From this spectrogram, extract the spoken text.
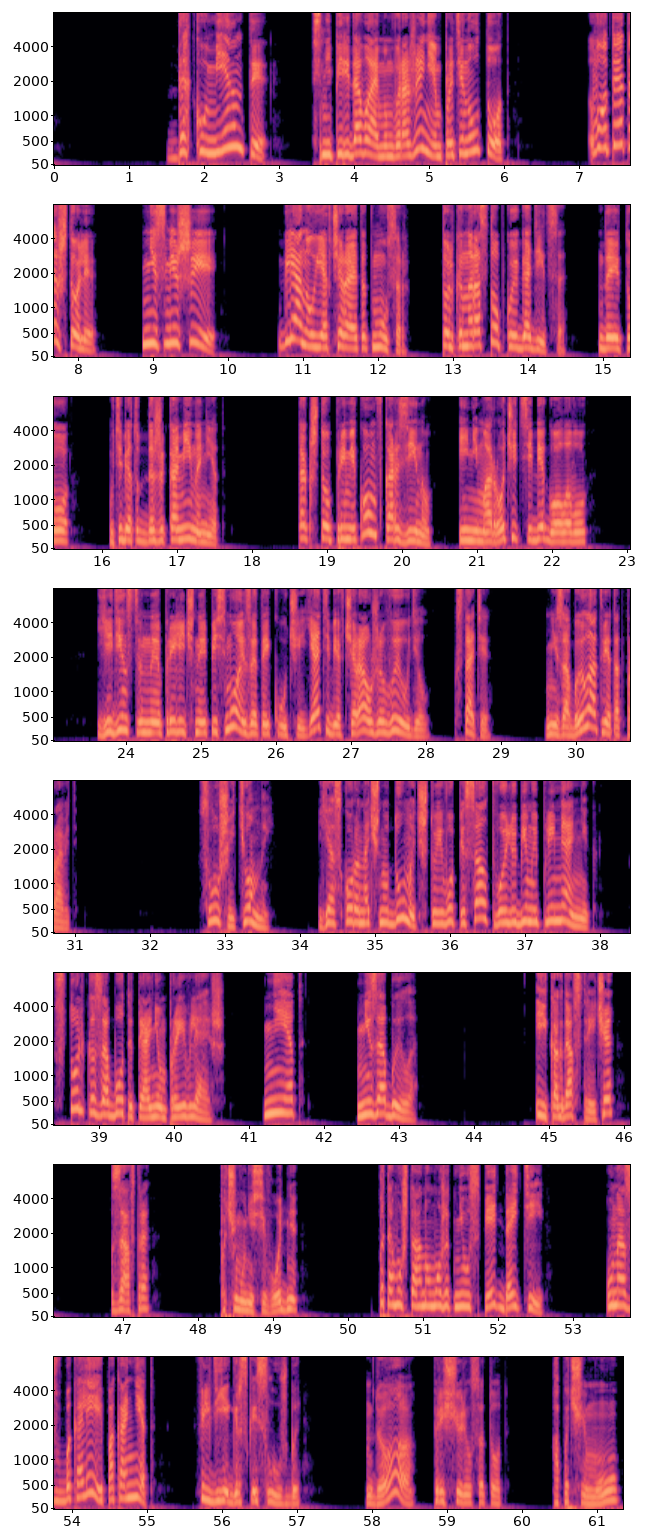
«Документы?» — с непередаваемым выражением протянул тот. «Вот это, что ли? Не смеши! Глянул я вчера этот мусор. Только на растопку и годится. Да и то, у тебя тут даже камина нет. Так что прямиком в корзину и не морочить себе голову. Единственное приличное письмо из этой кучи я тебе вчера уже выудил. Кстати, не забыла ответ отправить? Слушай, темный, я скоро начну думать, что его писал твой любимый племянник. Столько заботы ты о нем проявляешь. Нет, не забыла. И когда встреча? Завтра. Почему не сегодня? Потому что оно может не успеть дойти. У нас в Бакалее пока нет фельдъегерской службы. Да, прищурился тот. А почему?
